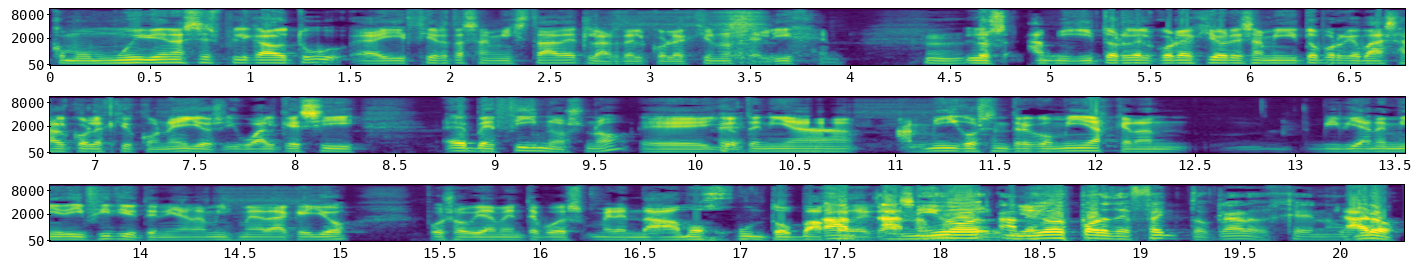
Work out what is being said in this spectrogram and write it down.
como muy bien has explicado tú, hay ciertas amistades, las del colegio no se eligen. Mm. Los amiguitos del colegio eres amiguito porque vas al colegio con ellos, igual que si eh, vecinos, ¿no? Eh, yo tenía amigos, entre comillas, que eran vivían en mi edificio y tenían la misma edad que yo, pues obviamente pues merendábamos juntos bajo de casa. Amigos, amigos por defecto, claro, es que no. Claro,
